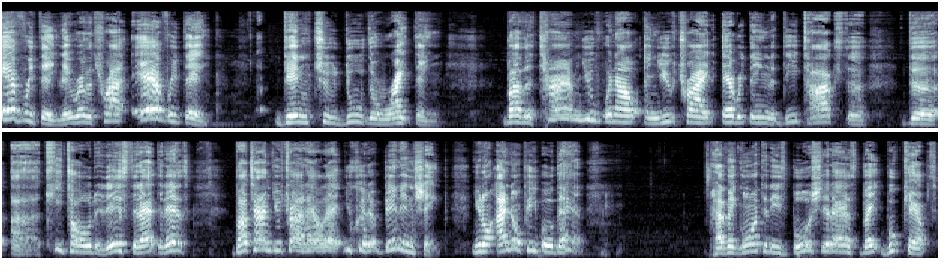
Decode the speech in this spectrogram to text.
everything. They rather try everything than to do the right thing. By the time you went out and you've tried everything, the detox, the the uh, keto, to this, to that, to this, by the time you tried all that, you could have been in shape. You know, I know people that have been going to these bullshit ass boot camps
